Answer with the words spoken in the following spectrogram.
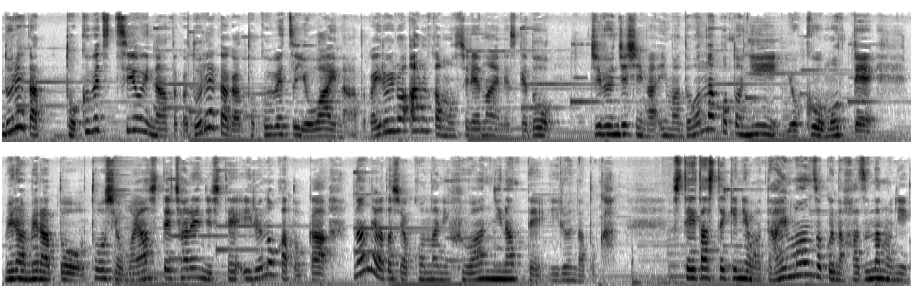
どれが特別強いなとかどれかが特別弱いなとかいろいろあるかもしれないんですけど自分自身が今どんなことに欲を持ってメラメラと闘志を燃やしてチャレンジしているのかとか何で私はこんなに不安になっているんだとか。ステータス的には大満足なはずなのに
